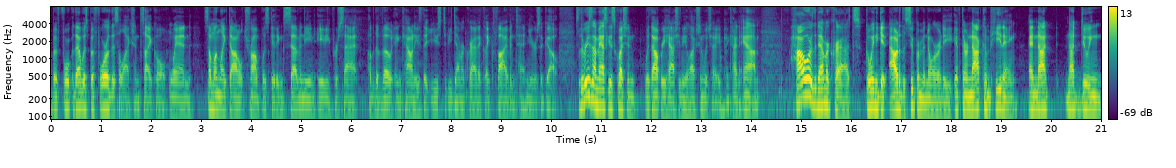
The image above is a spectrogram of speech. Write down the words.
before that was before this election cycle when someone like Donald Trump was getting 70 and 80 percent of the vote in counties that used to be Democratic like five and 10 years ago. So the reason I'm asking this question without rehashing the election, which I, I kind of am, how are the Democrats going to get out of the superminority if they're not competing and not not doing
